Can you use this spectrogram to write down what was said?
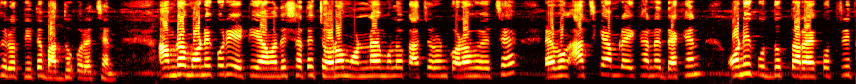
ফেরত নিতে বাধ্য করেছেন। আমরা মনে করি এটি আমাদের সাথে চরম অন্যায়মূলক আচরণ করা হয়েছে এবং আজকে আমরা এখানে দেখেন অনেক উদ্যোক্তারা একত্রিত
